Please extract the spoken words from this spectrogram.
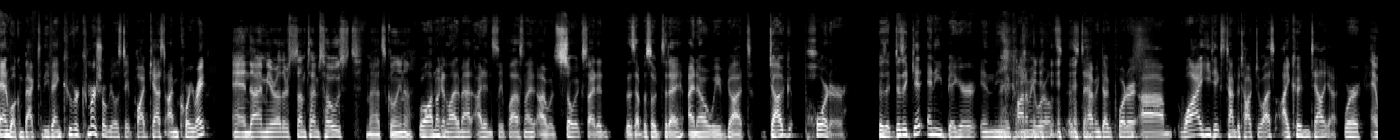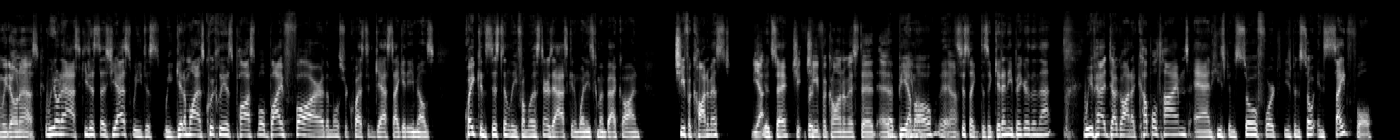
And welcome back to the Vancouver Commercial Real Estate Podcast. I'm Cory Wright. And I'm your other sometimes host, Matt Scalina. Well, I'm not going to lie to Matt. I didn't sleep last night. I was so excited for this episode today. I know we've got Doug Porter. Does it does it get any bigger in the economy world as to having Doug Porter? Um, why he takes time to talk to us, I couldn't tell you. We're And we don't ask. we don't ask. He just says yes. We just we get him on as quickly as possible. By far the most requested guest. I get emails quite consistently from listeners asking when he's coming back on. Chief economist, Yeah. you'd say. Ch- For- chief economist at, at at BMO. Yeah. It's just like, does it get any bigger than that? We've had Doug on a couple times, and he's been so fort- he's been so insightful,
